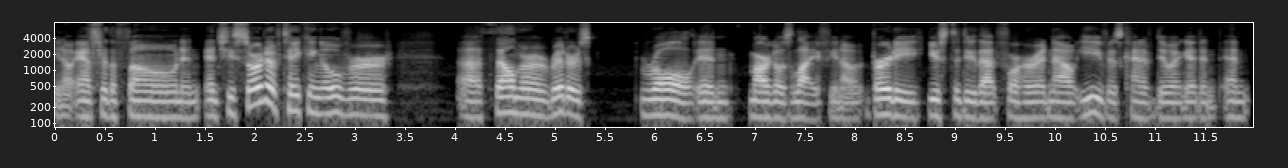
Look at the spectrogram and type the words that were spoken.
you know answer the phone, and and she's sort of taking over uh, Thelma Ritter's role in Margot's life. You know, Birdie used to do that for her, and now Eve is kind of doing it, and and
